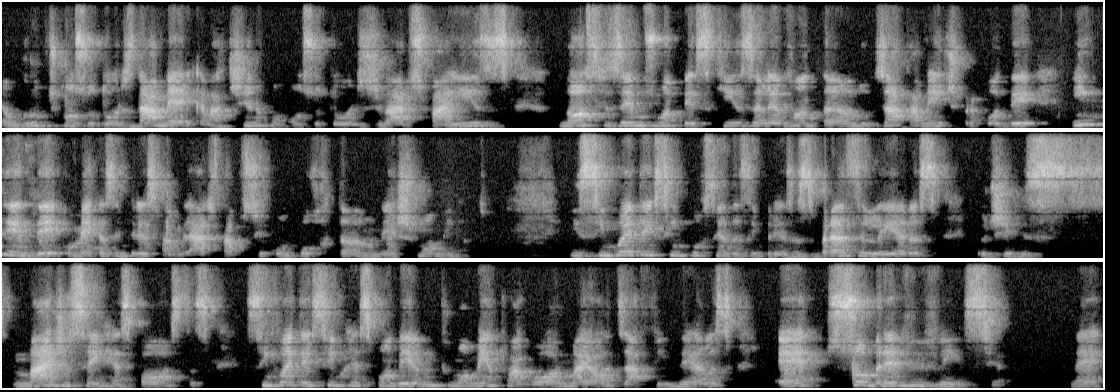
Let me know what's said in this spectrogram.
é um grupo de consultores da América Latina, com consultores de vários países, nós fizemos uma pesquisa levantando exatamente para poder entender como é que as empresas familiares estavam se comportando neste momento. E 55% das empresas brasileiras, eu tive mais de 100 respostas, 55 responderam que o momento agora, o maior desafio delas é sobrevivência. Né?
